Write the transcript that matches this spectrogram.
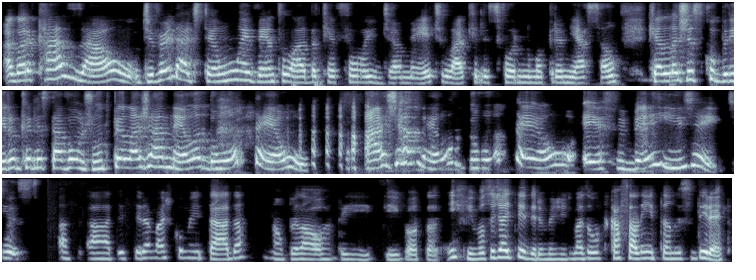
Agora, casal, de verdade, tem um evento lá da que foi Diamete, lá que eles foram numa premiação, que elas descobriram que eles estavam juntos pela janela do hotel. A janela do hotel. FBI, gente a, a, terceira mais comentada, não pela ordem de volta. Enfim, vocês já entenderam, minha gente, mas eu vou ficar salientando isso direto.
